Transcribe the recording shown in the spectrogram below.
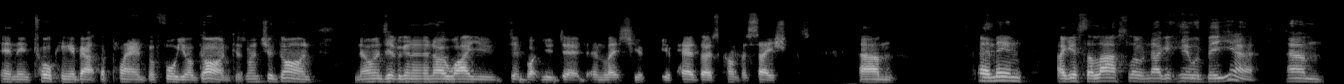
and then talking about the plan before you're gone. Because once you're gone, no one's ever going to know why you did what you did unless you've, you've had those conversations. Um, and then I guess the last little nugget here would be, yeah, um,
